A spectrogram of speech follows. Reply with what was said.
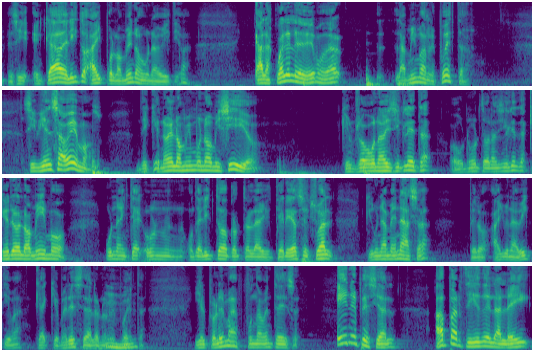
Es decir, en cada delito hay por lo menos una víctima, a las cuales le debemos dar la misma respuesta. Si bien sabemos de que no es lo mismo un homicidio que un robo de una bicicleta o un hurto de una bicicleta, que no es lo mismo una, un, delito contra la integridad sexual que una amenaza, pero hay una víctima que, que merece darle una respuesta. Y el problema es fundamentalmente eso. En especial, a partir de la ley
